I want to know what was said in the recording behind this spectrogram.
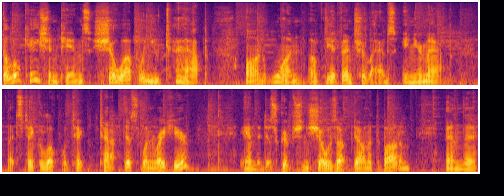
The location pins show up when you tap on one of the Adventure Labs in your map. Let's take a look. We'll tap this one right here and the description shows up down at the bottom and the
